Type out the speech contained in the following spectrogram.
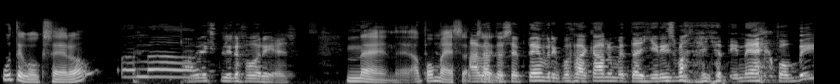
ούτε εγώ ξέρω, αλλά. Αλλά έχεις πληροφορίες. Ναι, ναι, από μέσα. Αλλά το ξέρεις. Σεπτέμβρη που θα κάνουμε τα γυρίσματα για τη νέα εκπομπή,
